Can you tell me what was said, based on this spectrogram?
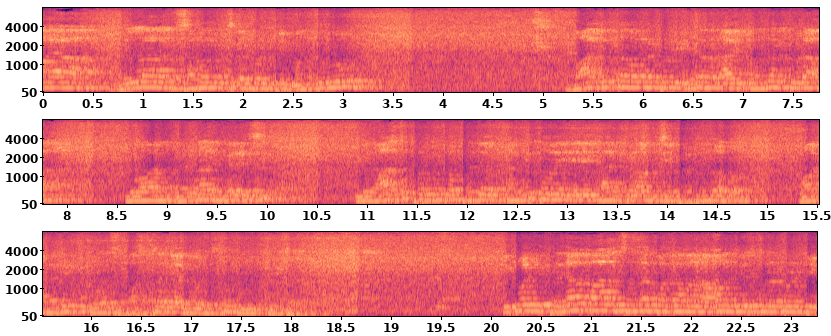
ఆయా ఇతర నాయకులందరూ కూడా ఇవాళ జెండా ఎగరేసి ఈ రాష్ట్ర ప్రభుత్వం ప్రజలకు అంకితమై ఏ కార్యక్రమాలు చేపట్టిందో వాటన్నిటిని కూడా స్పష్టంగా వివరిస్తూ ముందుకు కూర్చారు ఇటువంటి ప్రజాపాలన సందర్భంగా మనం అమలు చేస్తున్నటువంటి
